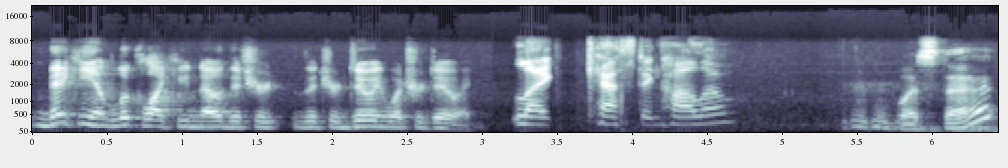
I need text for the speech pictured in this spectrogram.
making it look like you know that you're that you're doing what you're doing? Like casting hallow? What's that?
